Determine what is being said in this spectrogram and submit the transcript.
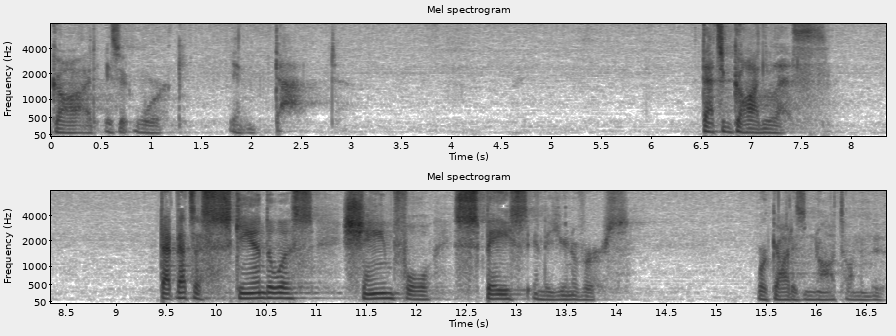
God is at work in that. That's godless. That, that's a scandalous, shameful space in the universe where God is not on the move.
